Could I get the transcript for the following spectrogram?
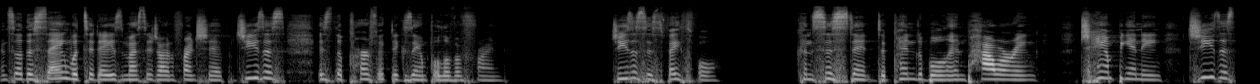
And so, the same with today's message on friendship. Jesus is the perfect example of a friend. Jesus is faithful, consistent, dependable, empowering, championing. Jesus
